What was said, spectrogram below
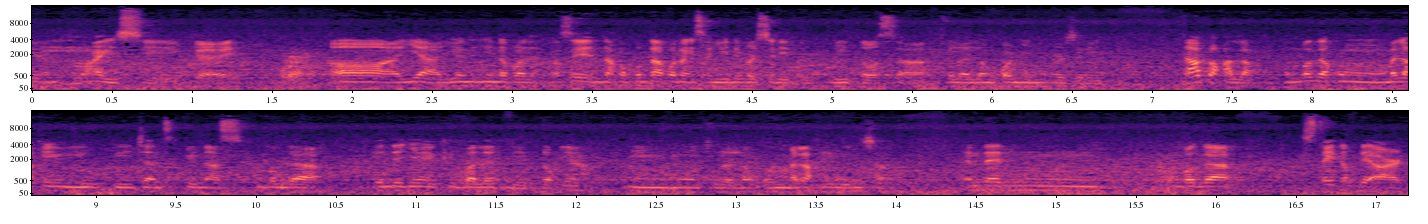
Yeah. I see, okay. Uh, yeah, yun din na Kasi nakapunta ako ng isang university dito, dito sa Chulalongkorn University. Napakalaki. Kumbaga kung malaki yung UP dyan sa Pinas, kumbaga yun din yung equivalent dito. Yeah. Mm, yung Chulalongkorn, malaki din siya. And then, kumbaga, state of the art,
